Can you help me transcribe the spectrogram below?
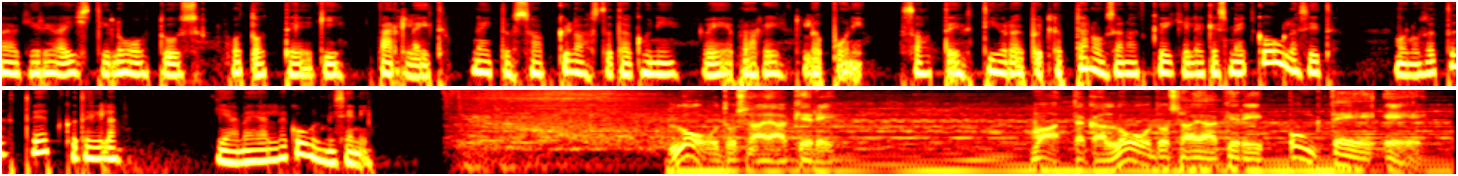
ajakirja Eesti Loodus fototeegi pärleid. näitust saab külastada kuni veebruari lõpuni. saatejuht Tiia Rööp ütleb tänusõnad kõigile, kes meid kuulasid. mõnusat õhtu jätku teile jääme jälle kuulmiseni. loodusajakiri, vaata ka looduseajakiri.ee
